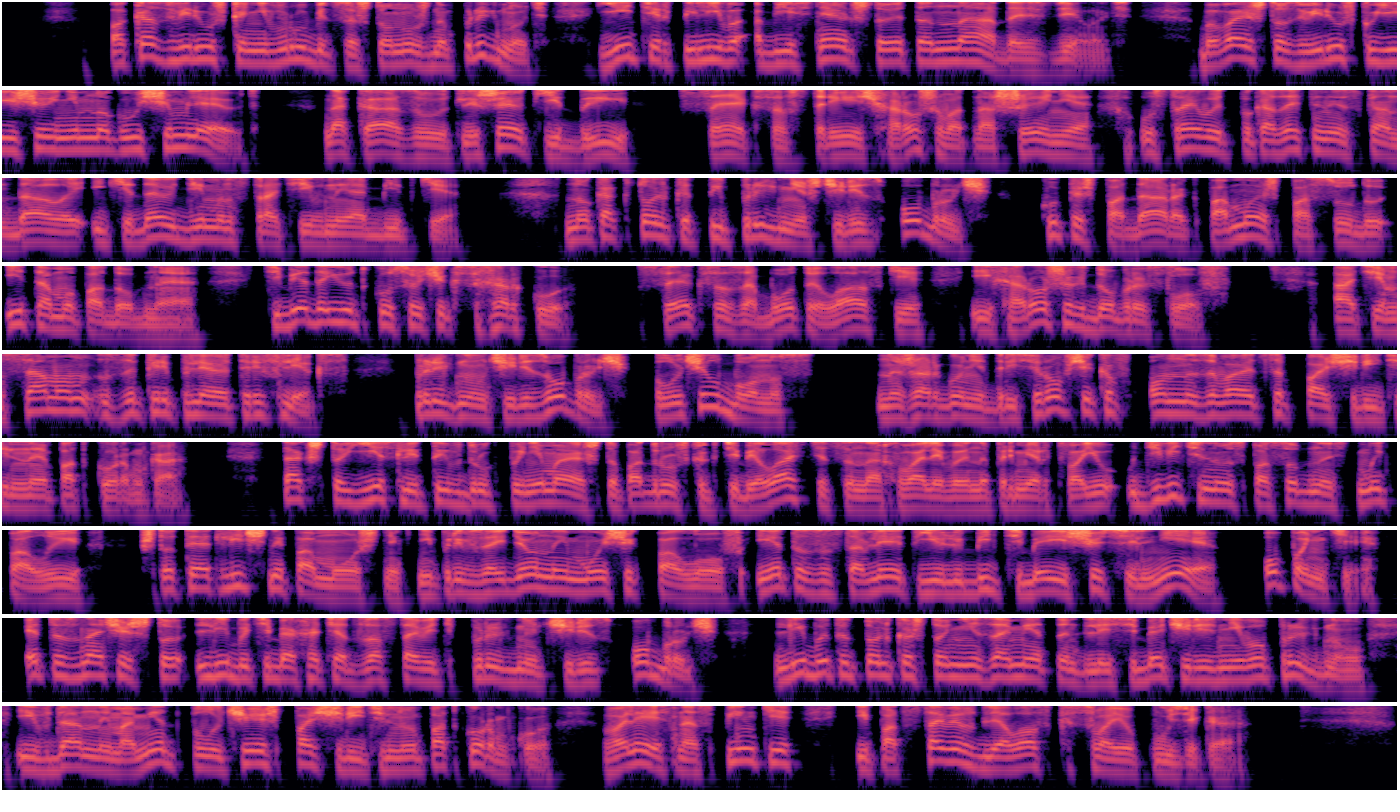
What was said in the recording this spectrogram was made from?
Пока зверюшка не врубится, что нужно прыгнуть, ей терпеливо объясняют, что это надо сделать. Бывает, что зверюшку ей еще и немного ущемляют. Наказывают, лишают еды, секса, встреч, хорошего отношения, устраивают показательные скандалы и кидают демонстративные обидки. Но как только ты прыгнешь через обруч, купишь подарок, помоешь посуду и тому подобное, тебе дают кусочек сахарку, секса, заботы, ласки и хороших добрых слов. А тем самым закрепляют рефлекс. Прыгнул через обруч, получил бонус. На жаргоне дрессировщиков он называется поощрительная подкормка. Так что если ты вдруг понимаешь, что подружка к тебе ластится, нахваливая, например, твою удивительную способность мыть полы, что ты отличный помощник, непревзойденный мойщик полов, и это заставляет ее любить тебя еще сильнее, Опаньки – это значит, что либо тебя хотят заставить прыгнуть через обруч, либо ты только что незаметно для себя через него прыгнул и в данный момент получаешь поощрительную подкормку, валяясь на спинке и подставив для ласк свое пузико.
